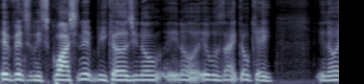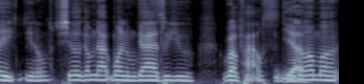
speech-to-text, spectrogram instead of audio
eventually squashing it because, you know, you know, it was like, okay, you know, hey, you know, Suge, I'm not one of them guys who you roughhouse. You Yeah. know, I'm a,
